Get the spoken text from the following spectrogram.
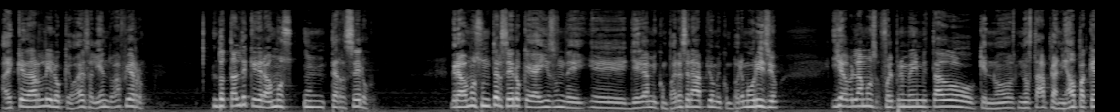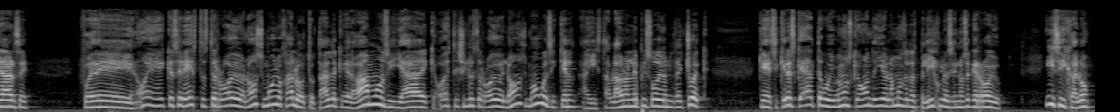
hay que darle lo que vaya saliendo. Ah, fierro. Total de que grabamos un tercero. Grabamos un tercero que ahí es donde eh, llega mi compadre Serapio, mi compadre Mauricio. Y hablamos, fue el primer invitado que no, no estaba planeado para quedarse. Fue de, no, hay que hacer esto, este rollo. No, Simón, yo jalo. Total de que grabamos y ya de que, oh, este chilo, este rollo. Y no, Simón, güey, si quieres, ahí está hablando en el episodio, en el de Chuec que si quieres quédate, güey, vemos qué onda y hablamos de las películas y no sé qué rollo. Y sí, jaló.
